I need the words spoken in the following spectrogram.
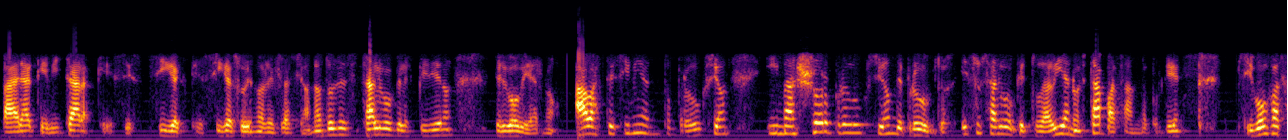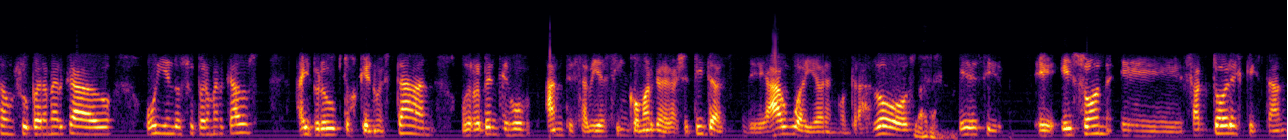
para que evitar que se siga, que siga subiendo la inflación. ¿no? Entonces, es algo que les pidieron del gobierno. Abastecimiento, producción y mayor producción de productos. Eso es algo que todavía no está pasando, porque si vos vas a un supermercado, hoy en los supermercados hay productos que no están, o de repente vos antes había cinco marcas de galletitas de agua y ahora encontrás dos. Es decir, eh, eh, son eh, factores que están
